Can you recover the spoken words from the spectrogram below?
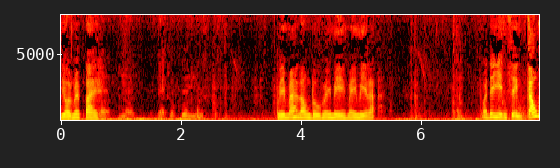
โยนไม่ไปอะอยากอยากจะเพื่อนเลย มีไหมลองดูไม่มีไม่มีละพอได้ยินเสียงจ้อม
